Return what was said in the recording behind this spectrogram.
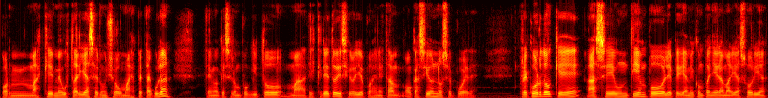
por más que me gustaría hacer un show más espectacular. Tengo que ser un poquito más discreto y decir, oye, pues en esta ocasión no se puede. Recuerdo que hace un tiempo le pedí a mi compañera María Soria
